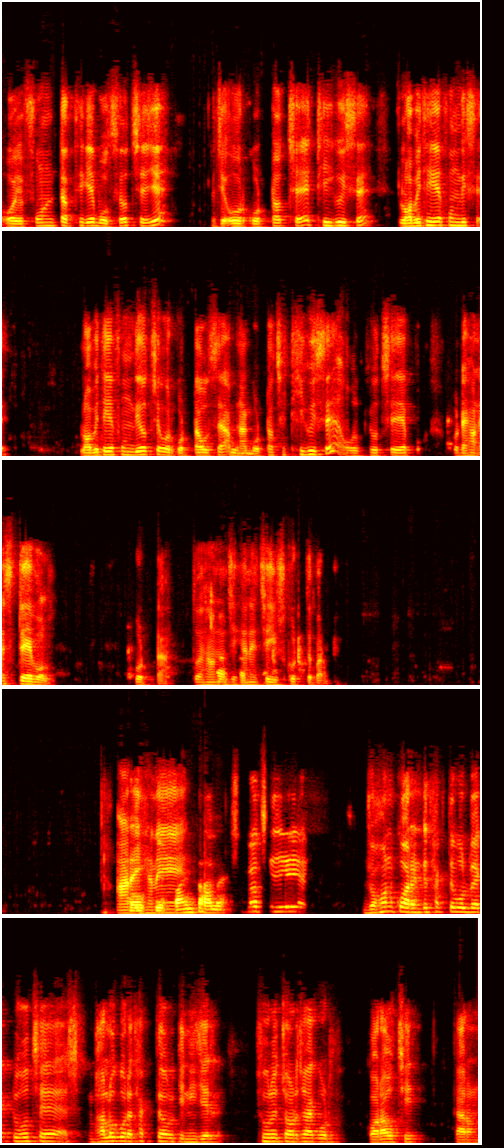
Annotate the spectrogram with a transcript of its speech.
ওই ফোনটা থেকে বলছে হচ্ছে যে যে ওর কোডটা হচ্ছে ঠিক হইছে লবি থেকে ফোন দিছে। লবি থেকে ফোন দিয়ে হচ্ছে ওর কোডটা বলছে আপনার কোডটা হচ্ছে ঠিক হইছে ওর কি হচ্ছে ওটা এখন স্টেবল কোডটা তো এখন আচ্ছা। যেখানে আচ্ছা ইউজ করতে পারবে। আর এখানে তাহলে। হচ্ছে যখন কোয়ারেন্টাইন থাকতে বলবে একটু হচ্ছে ভালো করে থাকতে হবে কি নিজের শরীর চর্চা করা উচিত। কারণ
